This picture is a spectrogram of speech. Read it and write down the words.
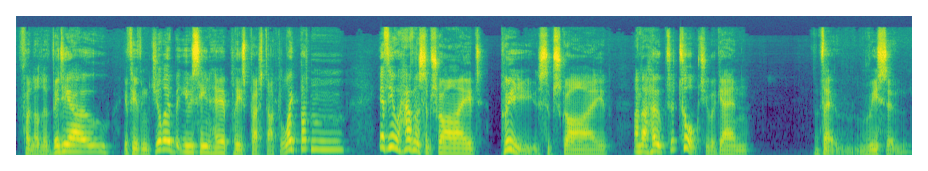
for another video. If you've enjoyed what you've seen here, please press that like button. If you haven't subscribed, please subscribe, and I hope to talk to you again very soon.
